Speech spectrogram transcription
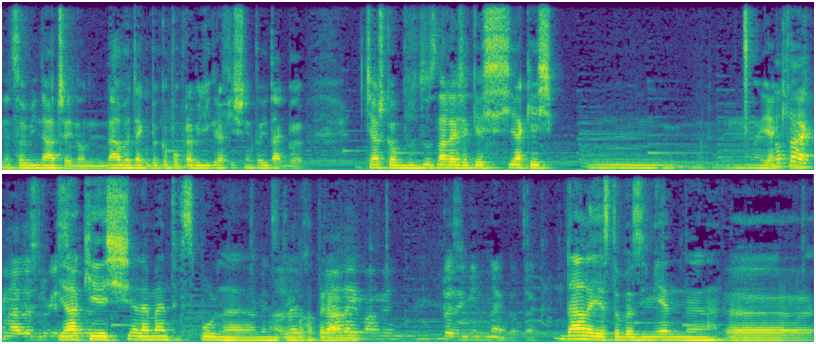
nieco inaczej, no nawet jakby go poprawili graficznie, to i tak by ciężko by znaleźć jakieś, jakieś mm, no jakieś, tak, no ale z drugiej strony... jakieś elementy wspólne między tymi Ale bohaterami. dalej mamy bezimiennego, tak? Dalej jest to bezimienny. E,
